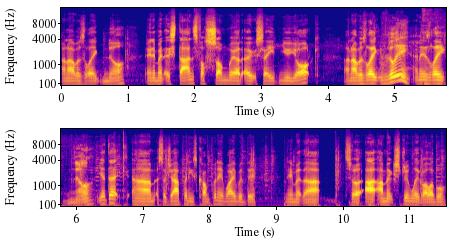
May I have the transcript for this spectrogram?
And I was like, no. And he meant it stands for somewhere outside New York. And I was like, really? And he's like, no, you dick. Um, it's a Japanese company. Why would they name it that? So I, am extremely gullible.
